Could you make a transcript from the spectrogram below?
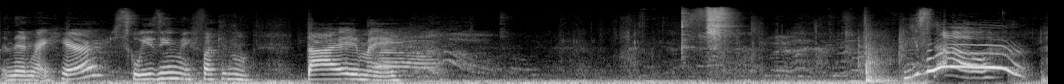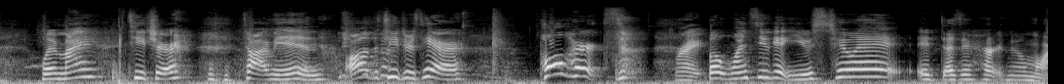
And then right here, squeezing my fucking thigh and my. So, when my teacher taught me, and all the teachers here, pole hurts. right. But once you get used to it, it doesn't hurt no more.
